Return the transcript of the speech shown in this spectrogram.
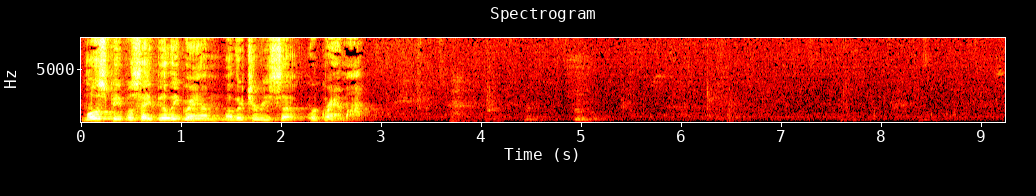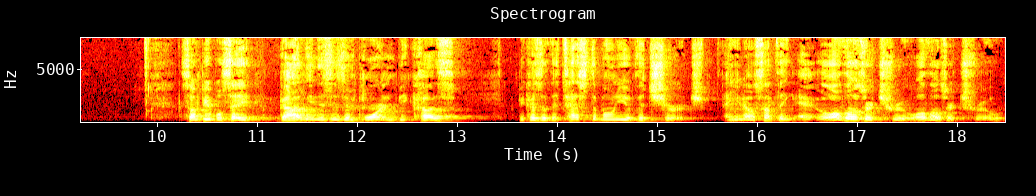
Most people say Billy Graham, Mother Teresa, or Grandma. Some people say godliness is important because, because of the testimony of the church. And you know something? All those are true. All those are true.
